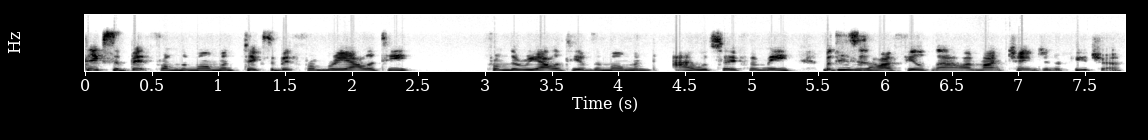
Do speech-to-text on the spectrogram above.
takes a bit from the moment takes a bit from reality from the reality of the moment i would say for me. But this is how i feel now. I might change in the future.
